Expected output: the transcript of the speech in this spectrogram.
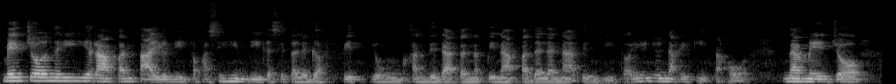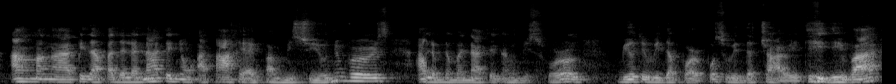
medyo nahihirapan tayo dito kasi hindi kasi talaga fit yung kandidata na pinapadala natin dito. Ayun yung nakikita ko na medyo ang mga pinapadala natin, yung atake ay pang Miss Universe. Alam naman natin ang Miss World. Beauty with the purpose, with the charity, di ba?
